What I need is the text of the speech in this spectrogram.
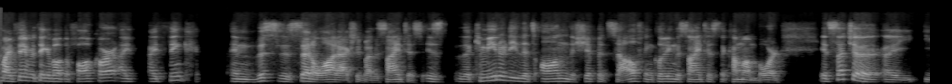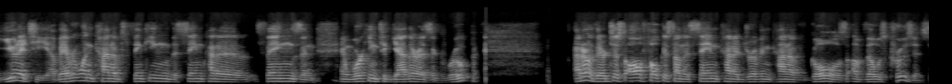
My favorite thing about the Falkor, I I think and this is said a lot actually by the scientists, is the community that's on the ship itself, including the scientists that come on board. It's such a, a unity of everyone kind of thinking the same kind of things and, and working together as a group. I don't know, they're just all focused on the same kind of driven kind of goals of those cruises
